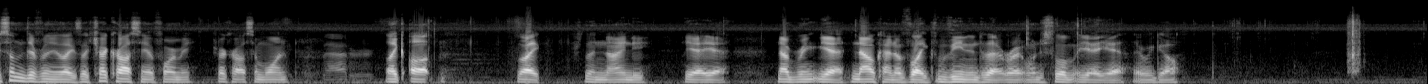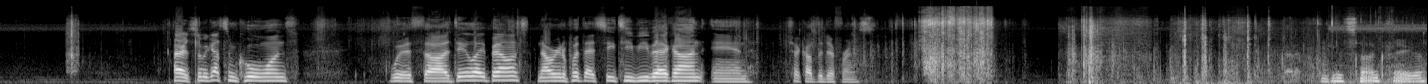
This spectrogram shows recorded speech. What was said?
Do something different with your legs. Like try crossing it for me. Try crossing one. That or Like up. Like the 90. Yeah, yeah. Now bring, yeah, now kind of like lean into that right one just a little bit. Yeah, yeah, there we go. All right, so we got some cool ones with uh, daylight balance. Now we're gonna put that CTB back on and check out the difference. got it. Good snug, there you go.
